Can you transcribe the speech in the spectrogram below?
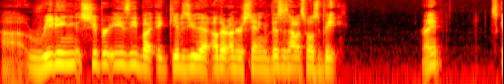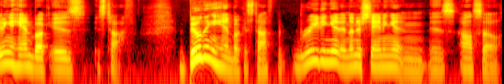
uh, reading super easy, but it gives you that other understanding of this is how it's supposed to be. Right? So getting a handbook is is tough. Building a handbook is tough, but reading it and understanding it and is also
